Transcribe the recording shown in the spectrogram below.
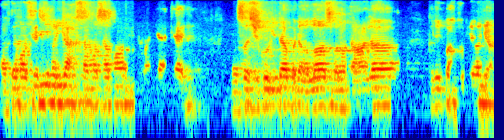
Pada masa ini marilah sama-sama kita banyakkan Rasa syukur kita kepada Allah SWT Kelipah kurnianya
